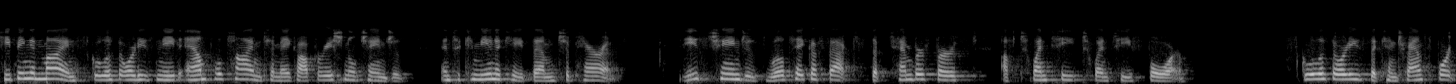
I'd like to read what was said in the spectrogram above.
Keeping in mind, school authorities need ample time to make operational changes and to communicate them to parents. These changes will take effect September 1st of 2024. School authorities that can transport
